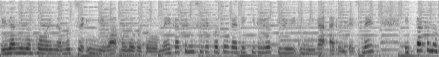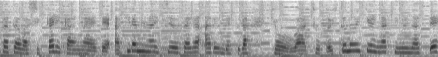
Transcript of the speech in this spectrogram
南の方位の持つ意味は物事を明確にすることができるよという意味があるんですね。一泊の方はしっかり考えて諦めない強さがあるんですが今日はちょっと人の意見が気になって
